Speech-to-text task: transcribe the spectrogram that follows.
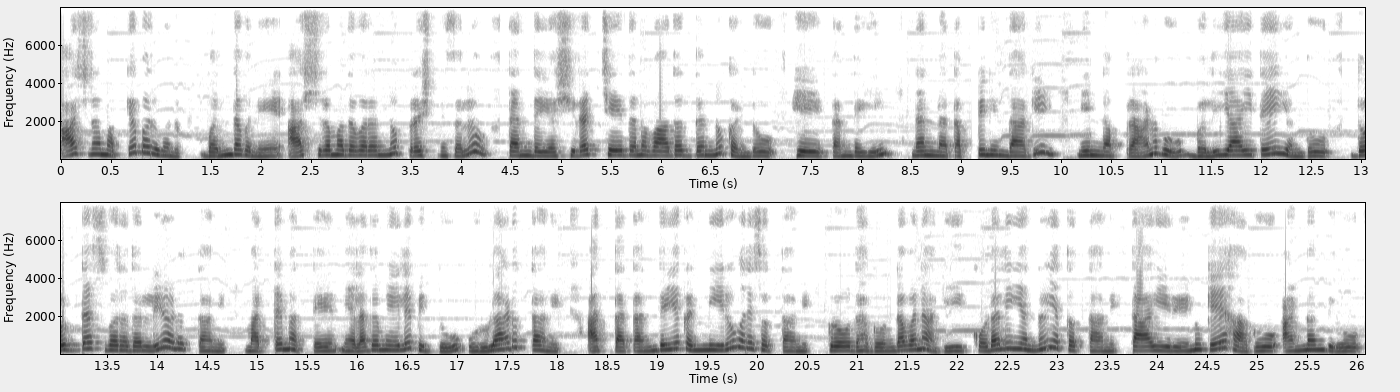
ಆಶ್ರಮಕ್ಕೆ ಬರುವನು. ಬಂದವನೇ ಆಶ್ರಮದವರನ್ನು ಪ್ರಶ್ನಿಸಲು ತಂದೆಯ ಶಿರಚ್ಛೇದನವಾದದ್ದನ್ನು ಕಂಡು, ಹೇ ತಂದೆಯೇ, ನನ್ನ ತಪ್ಪಿನಿಂದಾಗಿ ನಿನ್ನ ಪ್ರಾಣವು ಬಲಿಯಾಯಿತೇ ಎಂದು ದೊಡ್ಡ ಸ್ವರದಲ್ಲಿ ಅಳುತ್ತಾನೆ. ಮತ್ತೆ ಮತ್ತೆ ನೆಲದ ಮೇಲೆ ಬಿದ್ದು ಉರುಳಾಡುತ್ತಾನೆ. ಅತ್ತ ತಂದೆಯ ಕಣ್ಣೀರು ಒರೆಸುತ್ತಾನೆ. ಕ್ರೋಧಗೊಂಡವನಾಗಿ ಕೊಡಲಿಯನ್ನು ಎತ್ತುತ್ತಾನೆ. ತಾಯಿ ರೇಣುಕೆ ಹಾಗೂ ಅಣ್ಣಂದಿರು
